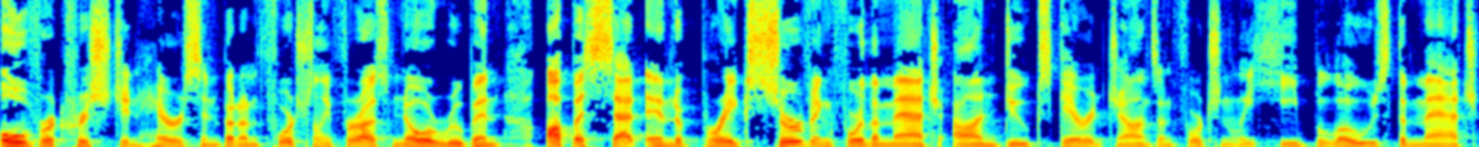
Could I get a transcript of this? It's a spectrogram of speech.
over Christian Harrison. But unfortunately for us, Noah Rubin up a set and a break, serving for the match on Duke's Garrett Johns. Unfortunately, he blows the match,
